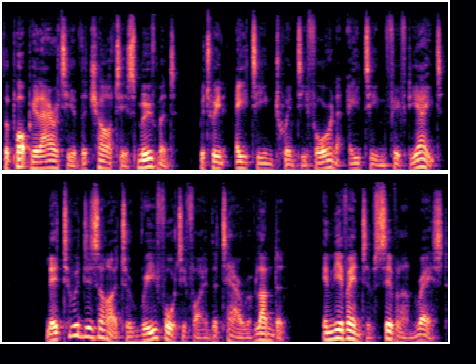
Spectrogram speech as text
The popularity of the Chartist movement between 1824 and 1858 led to a desire to refortify the Tower of London in the event of civil unrest.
